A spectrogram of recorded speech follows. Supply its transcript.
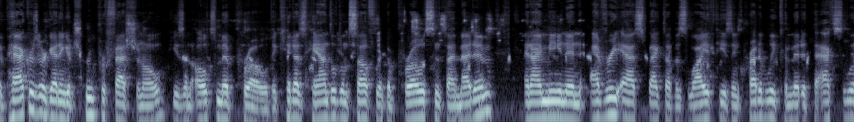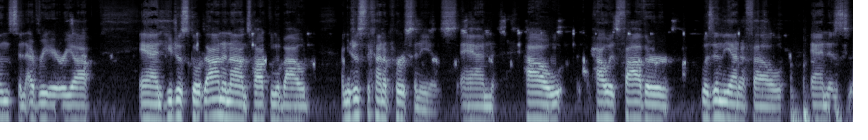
The Packers are getting a true professional. He's an ultimate pro. The kid has handled himself like a pro since I met him. And I mean, in every aspect of his life, he's incredibly committed to excellence in every area. And he just goes on and on talking about, I mean, just the kind of person he is and how how his father was in the NFL and is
